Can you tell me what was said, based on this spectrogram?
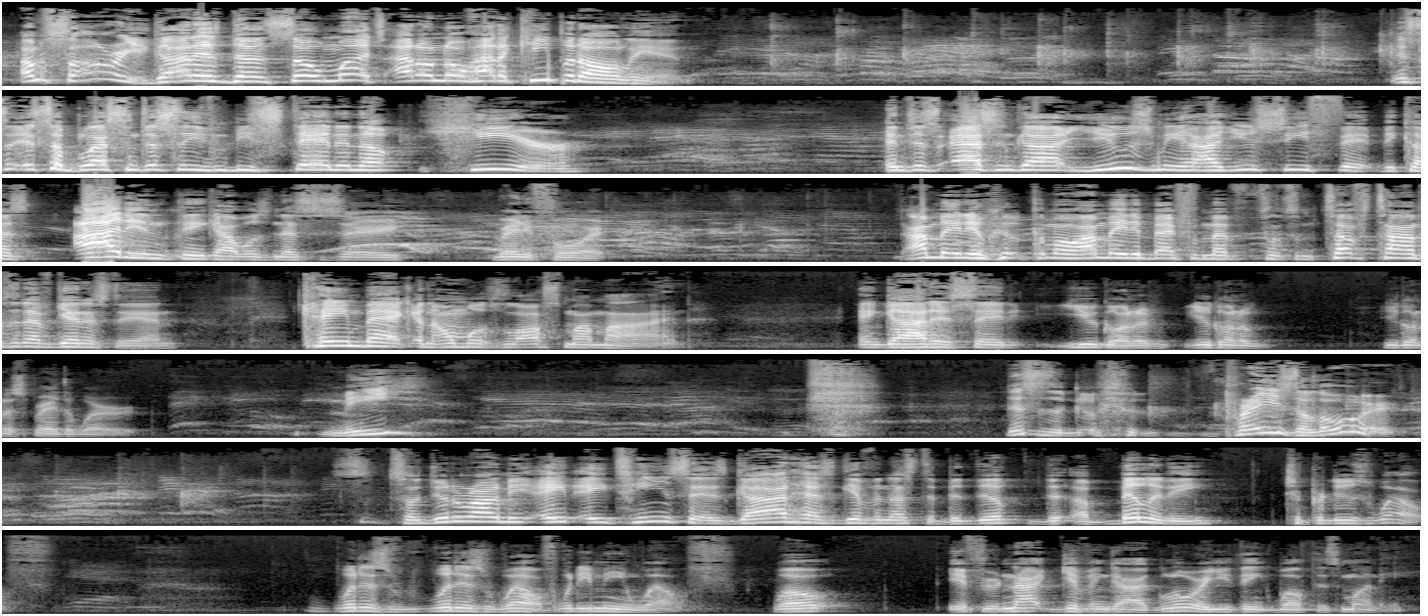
I'm sorry. God has done so much. I don't know how to keep it all in. It's a, it's a blessing just to even be standing up here and just asking God, use me how you see fit because I didn't think I was necessary ready for it. I made it, come on, I made it back from, from some tough times in Afghanistan came back and almost lost my mind. And God has said, You're gonna, you're gonna, you're gonna spread the word. Me? This is a good praise the Lord. So Deuteronomy eight eighteen says, God has given us the, the ability to produce wealth. What is what is wealth? What do you mean wealth? Well, if you're not giving God glory, you think wealth is money.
